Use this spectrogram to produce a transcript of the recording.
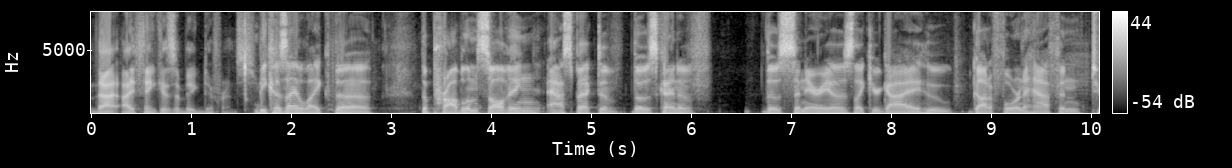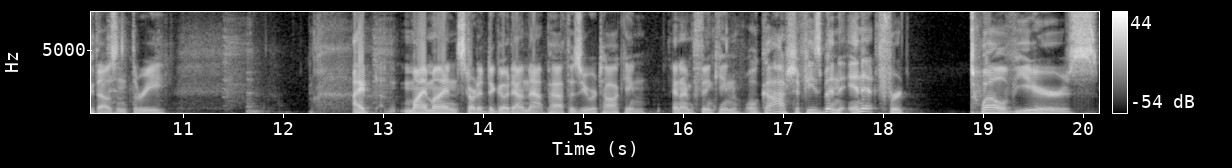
That I think is a big difference. because I like the the problem solving aspect of those kind of those scenarios. Like your guy who got a four and a half in 2003. I my mind started to go down that path as you were talking, and I'm thinking, well, gosh, if he's been in it for 12 years.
